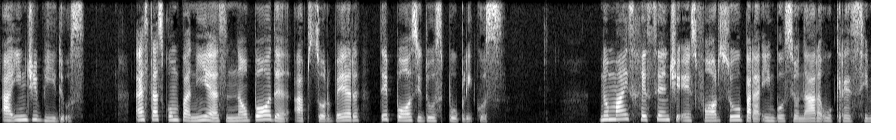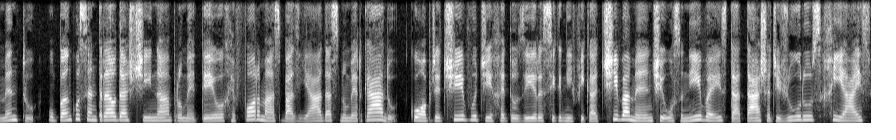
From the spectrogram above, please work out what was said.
a indivíduos estas companhias não podem absorver depósitos públicos. No mais recente esforço para impulsionar o crescimento, o Banco Central da China prometeu reformas baseadas no mercado, com o objetivo de reduzir significativamente os níveis da taxa de juros reais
